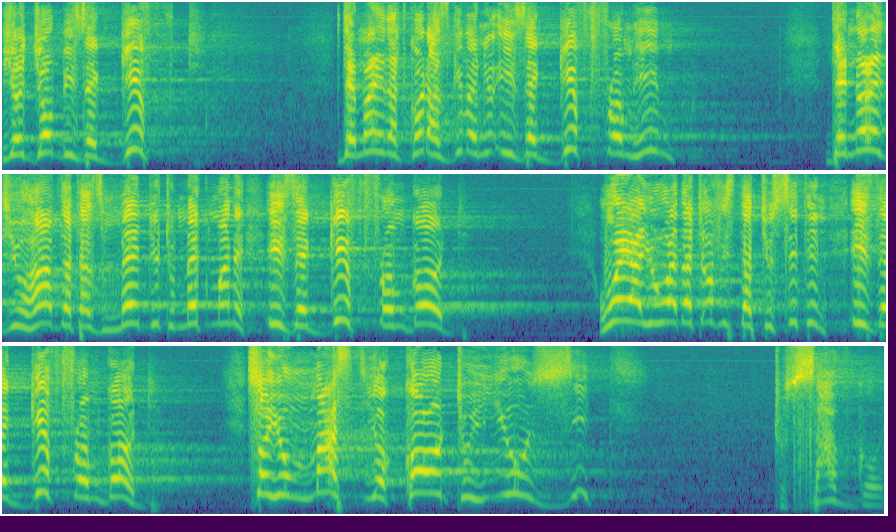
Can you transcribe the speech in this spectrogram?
Your job is a gift. The money that God has given you is a gift from Him. The knowledge you have that has made you to make money is a gift from God. Where you are, that office that you sit in, is a gift from God. So you must, you're called to use it to serve God,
